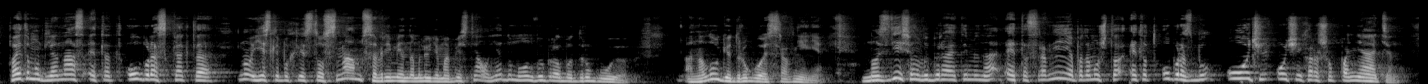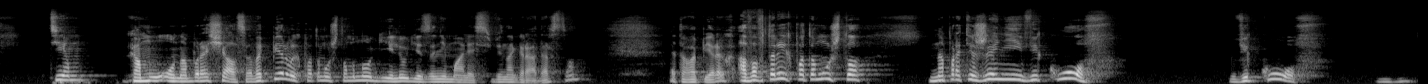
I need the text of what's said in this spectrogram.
Поэтому для нас этот образ как-то, ну, если бы Христос нам, современным людям, объяснял, я думаю, он выбрал бы другую аналогию, другое сравнение. Но здесь он выбирает именно это сравнение, потому что этот образ был очень-очень хорошо понятен тем, кому он обращался. Во-первых, потому что многие люди занимались виноградарством. Это во-первых. А во-вторых, потому что на протяжении веков, веков,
